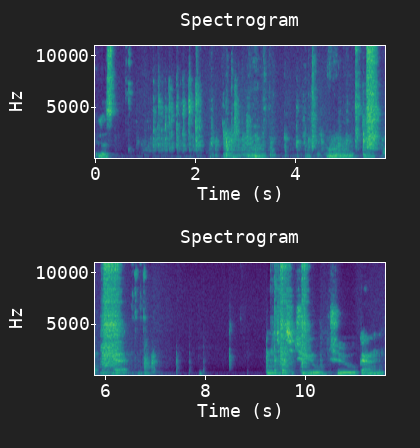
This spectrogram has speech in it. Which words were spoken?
eller men lad os bare sige 20, 20 gange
